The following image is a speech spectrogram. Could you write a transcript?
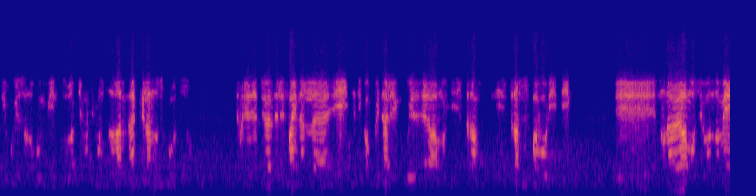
di cui sono convinto, l'abbiamo dimostrato anche l'anno scorso. Siamo arrivati a giocare delle Final 8 di Coppa Italia in cui eravamo gli, stra, gli strasfavoriti e non avevamo secondo me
